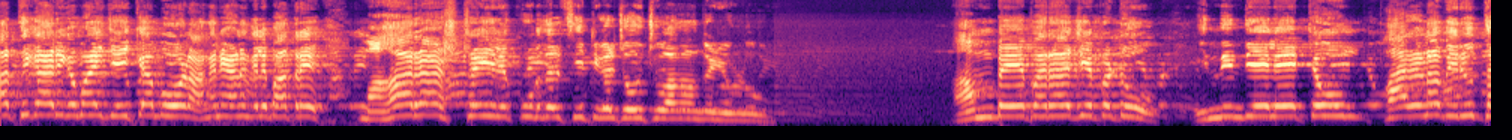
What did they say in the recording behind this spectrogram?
ആധികാരികമായി ജയിക്കാൻ പോകണം അങ്ങനെയാണെങ്കിൽ മാത്രമേ മഹാരാഷ്ട്രയിൽ കൂടുതൽ സീറ്റുകൾ ചോദിച്ചു വാങ്ങാൻ കഴിയുള്ളൂ. അമ്പെ പരാജയപ്പെട്ടു. ഇന്ന് ഇന്ത്യയിലെ ഏറ്റവും ഭരണവിരുദ്ധ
